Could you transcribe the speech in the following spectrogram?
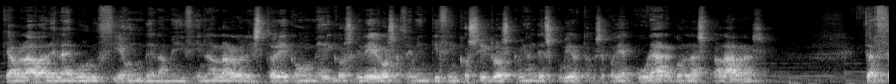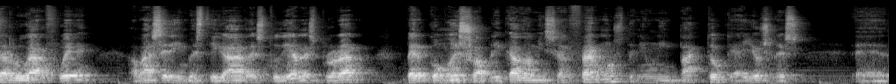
que hablaba de la evolución de la medicina a lo largo de la historia como médicos griegos hace 25 siglos que habían descubierto que se podía curar con las palabras. Tercer lugar fue a base de investigar, de estudiar, de explorar, ver cómo eso aplicado a mis enfermos tenía un impacto que a ellos les, eh,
